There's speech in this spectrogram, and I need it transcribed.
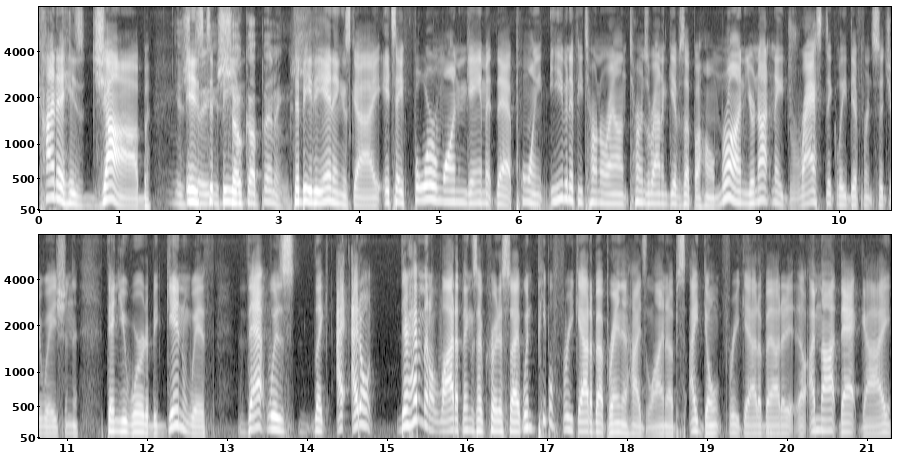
kind of his job is, is to, to be soak up innings. to be the innings guy. It's a 4-1 game at that point. Even if he turn around turns around and gives up a home run, you're not in a drastically different situation than you were to begin with. That was like I, I don't there haven't been a lot of things I've criticized. When people freak out about Brandon Hyde's lineups, I don't freak out about it. I'm not that guy.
